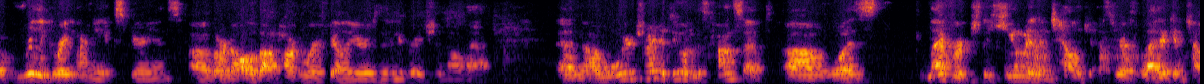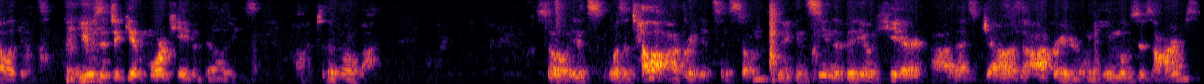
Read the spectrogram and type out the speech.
a really great learning experience. I learned all about hardware failures and integration and all that. And uh, what we were trying to do in this concept uh, was leverage the human intelligence, your athletic intelligence, and use it to give more capabilities uh, to the robot. So it was a teleoperated system. So you can see in the video here, uh, that's Joe as the operator. When he moves his arms,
